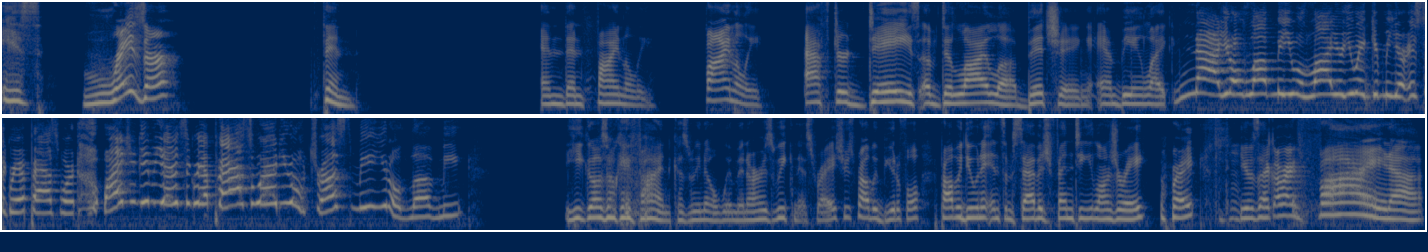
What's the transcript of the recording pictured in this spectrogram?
is razor thin. And then finally, finally, after days of Delilah bitching and being like, nah, you don't love me, you a liar, you ain't give me your Instagram password. Why did you give me your Instagram password? You don't trust me, you don't love me. He goes, okay, fine, because we know women are his weakness, right? She was probably beautiful, probably doing it in some savage Fenty lingerie, right? he was like, all right, fine. Uh,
